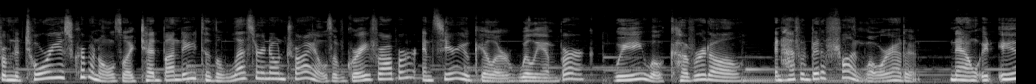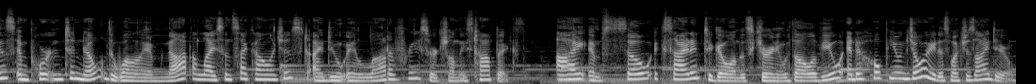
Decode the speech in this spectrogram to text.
From notorious criminals like Ted Bundy to the lesser known trials of grave robber and serial killer William Burke, we will cover it all and have a bit of fun while we're at it. Now, it is important to note that while I am not a licensed psychologist, I do a lot of research on these topics. I am so excited to go on this journey with all of you, and I hope you enjoy it as much as I do.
